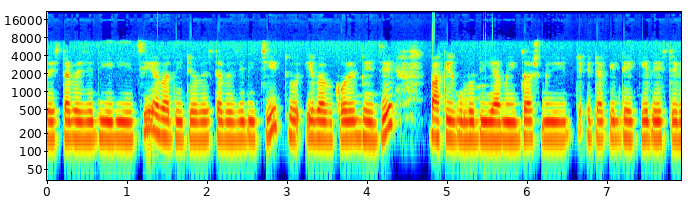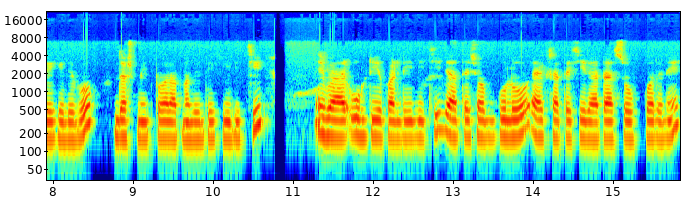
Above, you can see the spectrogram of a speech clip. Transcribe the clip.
বেজটা ভেজে দিয়ে দিয়েছি, এবার দ্বিতীয় বেজটা ভেজে দিচ্ছি। তো এভাবে করে ভেজে বাকিগুলো দিয়ে আমি দশ মিনিট এটাকে ঢেকে রেস্টে রেখে দেবো। দশ মিনিট পর আপনাদের দেখিয়ে দিচ্ছি। এবার উল্টিয়ে পাল্টিয়ে দিচ্ছি যাতে সবগুলো একসাথে শিরাটা সোপ করে নেয়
